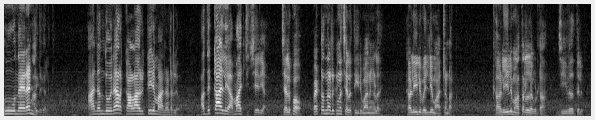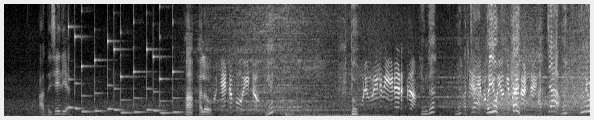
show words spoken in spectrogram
മൂന്നേ രണ്ട്. അനന്തുവിനെ ഇറക്കാനുള്ള ആ ഒരു തീരുമാനം ഉണ്ടല്ലോ. അത് കളിയാ മാറ്റി ശരിയാ. ചിലപ്പോ പെട്ടെന്ന് എടുക്കുന്ന ചില തീരുമാനങ്ങൾ കളിയിൽ വലിയ മാറ്റം ഉണ്ടാക്കും. കളിയിൽ മാത്രമല്ല കുട്ടാ ജീവിതത്തിലും. അത് ശരിയാ. ആ ഹലോ. എന്താ? അച്ഛാ അയ്യോ അച്ഛാ അയ്യോ,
